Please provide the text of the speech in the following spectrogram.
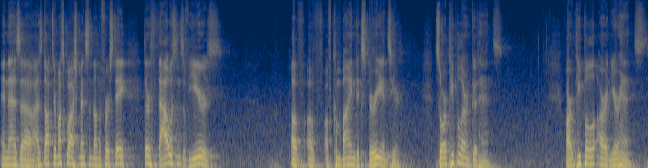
And as, uh, as Dr. Musquash mentioned on the first day, there are thousands of years of, of, of combined experience here. So our people are in good hands. Our people are in your hands,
